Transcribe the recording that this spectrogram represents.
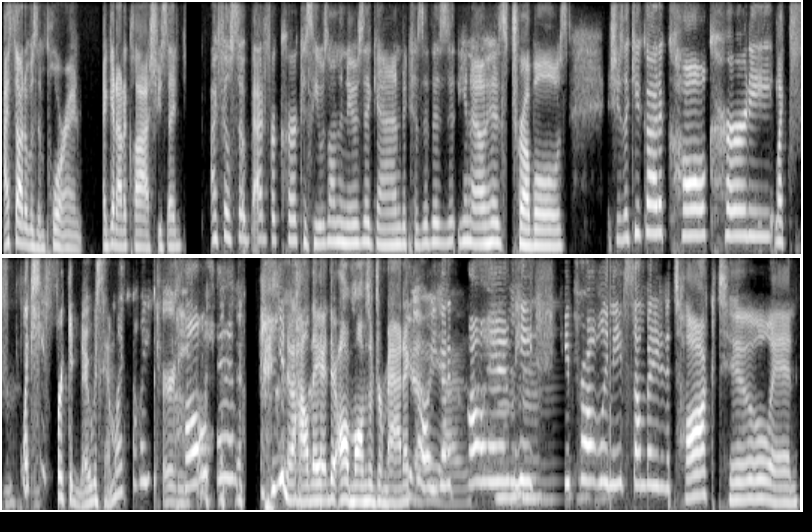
I thought it was important I get out of class. She said, I feel so bad for Kurt because he was on the news again because of his, you know, his troubles. She's like, you gotta call Curdy. Like, like she freaking knows him. Like, oh, you Curdy. call him. you know how they they're all moms are dramatic. Yeah, oh, you yes. gotta call him. He Mhm. he probably needs somebody to talk to. And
